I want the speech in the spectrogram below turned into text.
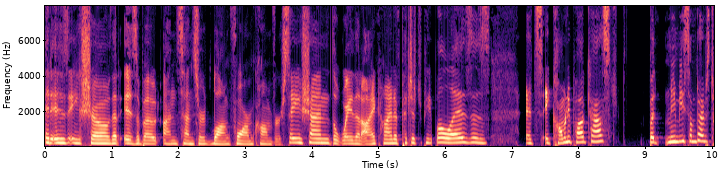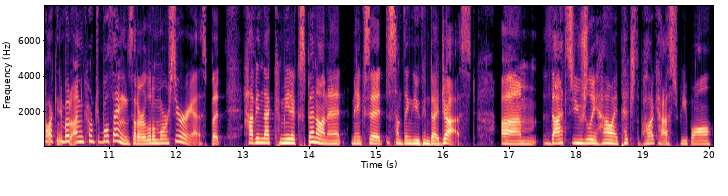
it is a show that is about uncensored long form conversation. The way that I kind of pitch it to people is is it's a comedy podcast but maybe sometimes talking about uncomfortable things that are a little more serious. But having that comedic spin on it makes it something you can digest. Um, that's usually how I pitch the podcast to people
